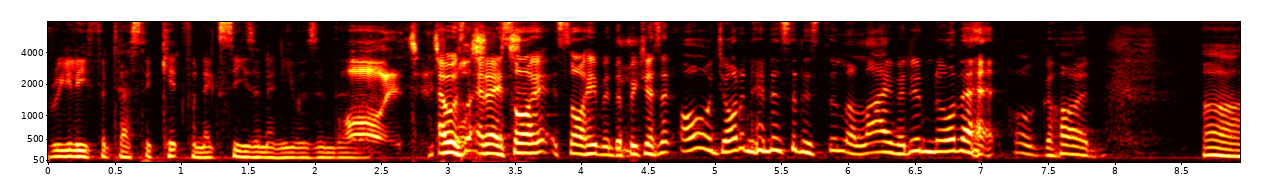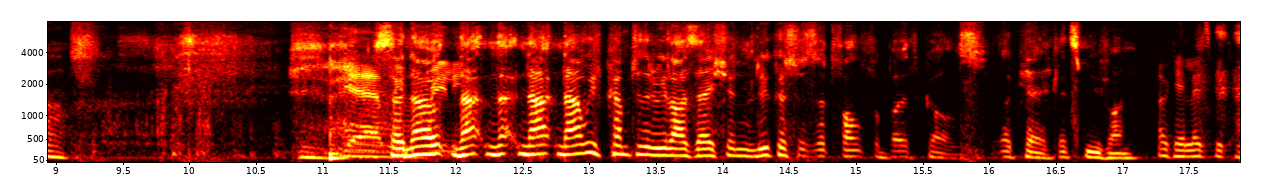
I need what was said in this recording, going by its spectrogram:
really fantastic kit for next season, and he was in the. Oh, it's, it's I was awesome. and I saw saw him in the picture. I said, "Oh, Jordan Henderson is still alive. I didn't know that. Oh God." Ah, yeah, So now, really. now, now, now we've come to the realization Lucas was at fault for both goals. Okay, let's move on. okay, let's be.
